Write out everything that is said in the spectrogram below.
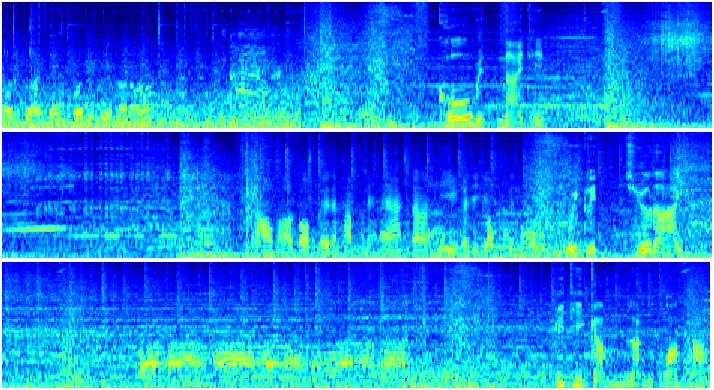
ผลตรวจเป็นโพซิทีฟแล้วเนาะโควิด -19 เตาเผาศพเลยนะครับเนี่ยนะฮะเจ้าหน้าที่ก็จะยกขึ้น วิกฤตเชื้อร้าย พิธีกรรมหลังความตาย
